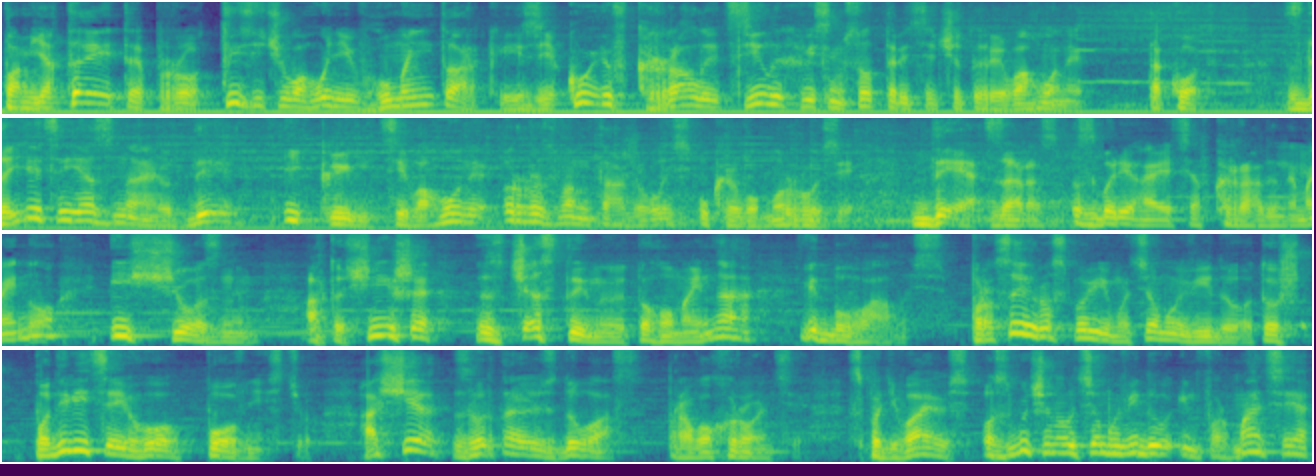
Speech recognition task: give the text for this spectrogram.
Пам'ятаєте про тисячу вагонів гуманітарки, з якої вкрали цілих 834 вагони? Так от, здається, я знаю, де і ким ці вагони розвантажувались у Кривому Розі, де зараз зберігається вкрадене майно і що з ним, а точніше, з частиною того майна відбувалось. Про це й розповім у цьому відео. Тож подивіться його повністю. А ще звертаюсь до вас, правоохоронці. Сподіваюсь, озвучена у цьому відео інформація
